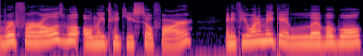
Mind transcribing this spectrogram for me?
referrals will only take you so far. And if you want to make a livable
